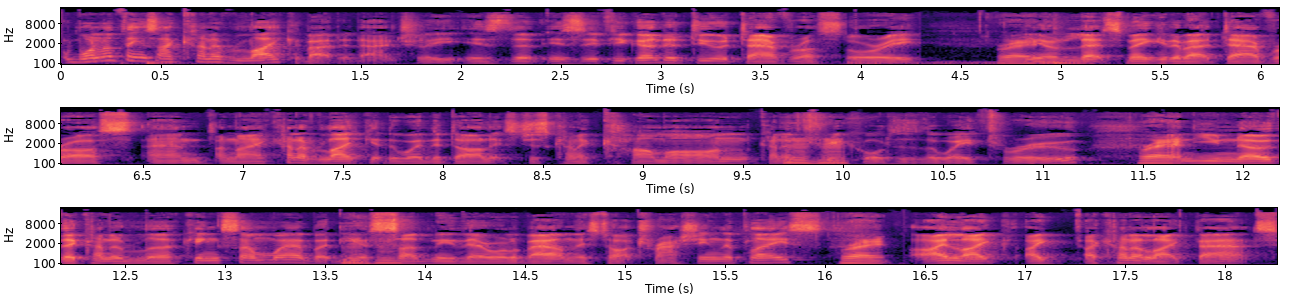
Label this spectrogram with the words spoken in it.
One of the things I kind of like about it actually is that is if you're going to do a Davros story, Right. you know, let's make it about Davros, and and I kind of like it the way the Daleks just kind of come on, kind of three quarters of the way through, Mm-hmm. Right. Mm-hmm. And you know they're kind of lurking somewhere, but you know suddenly they're all about and they start trashing the place, Right. I like I, I kind of like that,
